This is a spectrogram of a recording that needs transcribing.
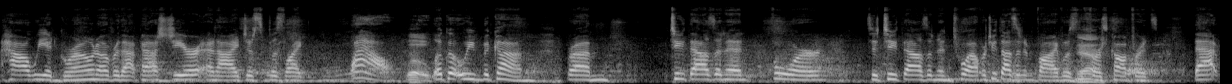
how we had grown over that past year. And I just was like, wow, Whoa. look what we've become from 2004 to 2012 or 2005 was the Yeah. first conference. That,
